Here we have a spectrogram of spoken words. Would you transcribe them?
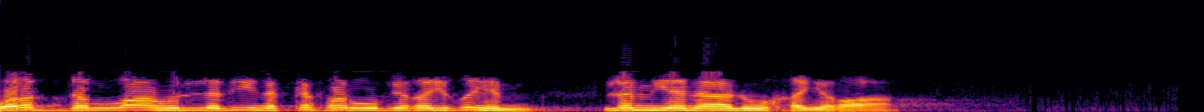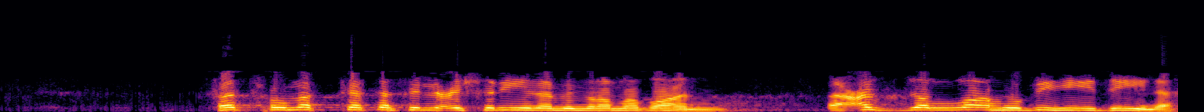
ورد الله الذين كفروا بغيظهم لم ينالوا خيرا. فتح مكة في العشرين من رمضان أعز الله به دينه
